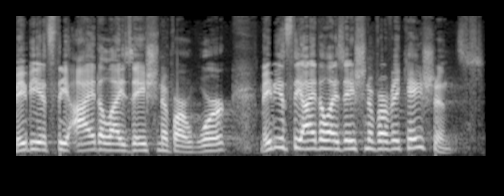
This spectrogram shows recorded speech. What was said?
Maybe it's the idolization of our work. Maybe it's the idolization of our vacations.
